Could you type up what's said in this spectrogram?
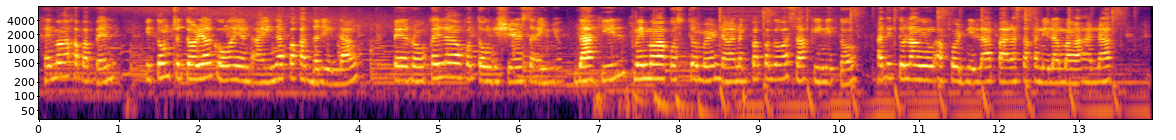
Hey mga kapapel, itong tutorial ko ngayon ay napakadali lang pero kailangan ko tong i-share sa inyo dahil may mga customer na nagpapagawa sa akin nito at ito lang yung afford nila para sa kanilang mga anak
